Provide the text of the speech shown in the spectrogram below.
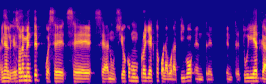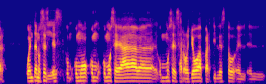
en el que solamente pues se, se, se, anunció como un proyecto colaborativo entre, entre tú y Edgar. Cuéntanos es, cómo, cómo, cómo, se ha, cómo se desarrolló a partir de esto el, el,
